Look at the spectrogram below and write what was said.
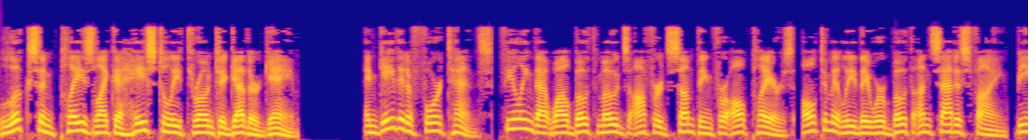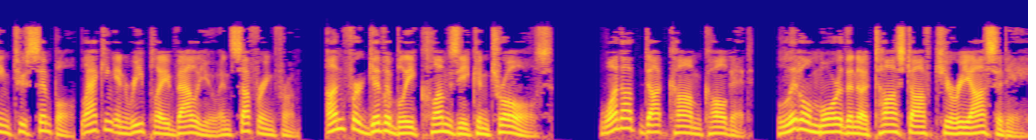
looks and plays like a hastily thrown together game and gave it a 4 tenths, feeling that while both modes offered something for all players, ultimately they were both unsatisfying, being too simple, lacking in replay value and suffering from unforgivably clumsy controls. 1UP.com called it, "...little more than a tossed-off curiosity",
